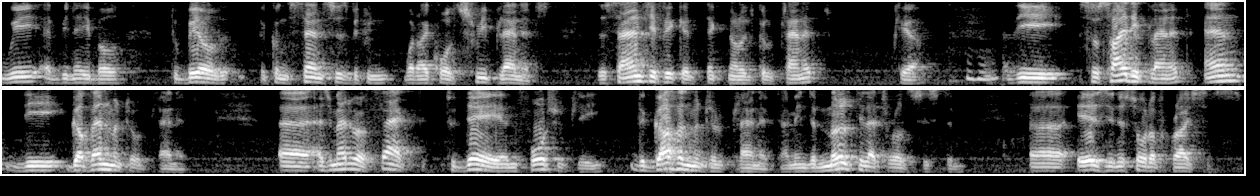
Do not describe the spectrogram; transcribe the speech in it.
we have been able to build a consensus between what I call three planets the scientific and technological planet, clear, mm-hmm. the society planet, and the governmental planet. Uh, as a matter of fact, today, unfortunately, the governmental planet, I mean, the multilateral system, uh, is in a sort of crisis.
